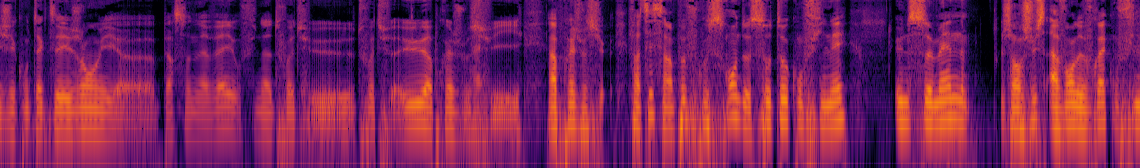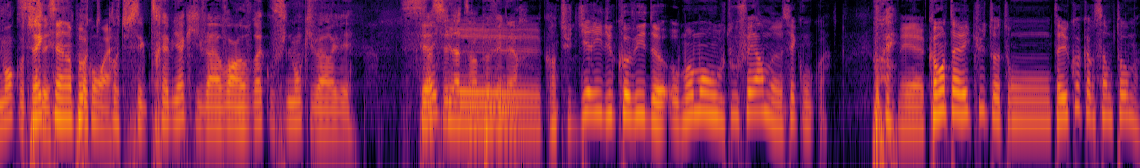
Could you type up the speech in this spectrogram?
j'ai contacté les gens et euh, personne n'avait. Au final, toi, tu, toi, tu as eu. Après, je me Ouais. suis. Après, je me suis. Enfin, tu sais, c'est un peu frustrant de s'auto-confiner une semaine, genre juste avant le vrai confinement, quand C'est tu sais. un peu quand, con. ouais. quand tu sais très bien qu'il va y avoir un vrai confinement qui va arriver. C'est vrai c'est là, t'es un peu vénère. quand tu te guéris du Covid au moment où tout ferme, c'est con quoi. Ouais. Mais euh, comment t'as vécu toi ton T'as eu quoi comme symptômes?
